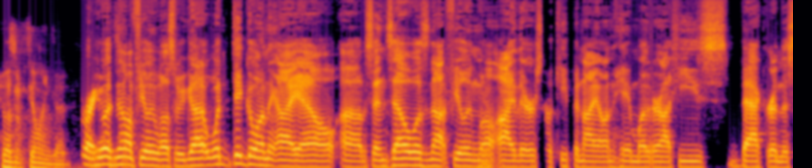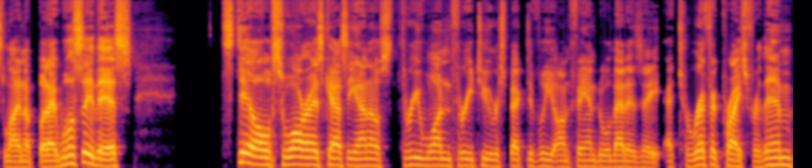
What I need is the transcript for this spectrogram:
he wasn't feeling good. Right, he was not feeling well, so we got it. What did go on the IL? Um, Senzel was not feeling well either, so keep an eye on him whether or not he's back or in this lineup. But I will say this: still, Suarez, Castellanos, three one, three two, respectively on FanDuel. That is a, a terrific price for them.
